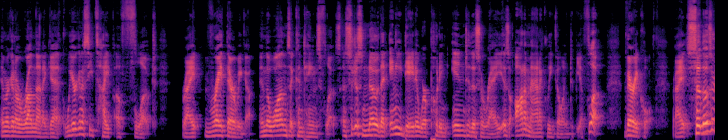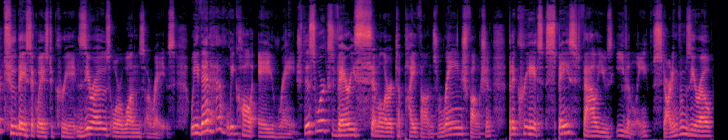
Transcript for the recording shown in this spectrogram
and we're going to run that again. We are going to see type of float right? Right there we go. And the ones that contains floats. And so just know that any data we're putting into this array is automatically going to be a float. Very cool, right? So those are two basic ways to create zeros or ones arrays. We then have what we call a range. This works very similar to Python's range function, but it creates spaced values evenly, starting from zero,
